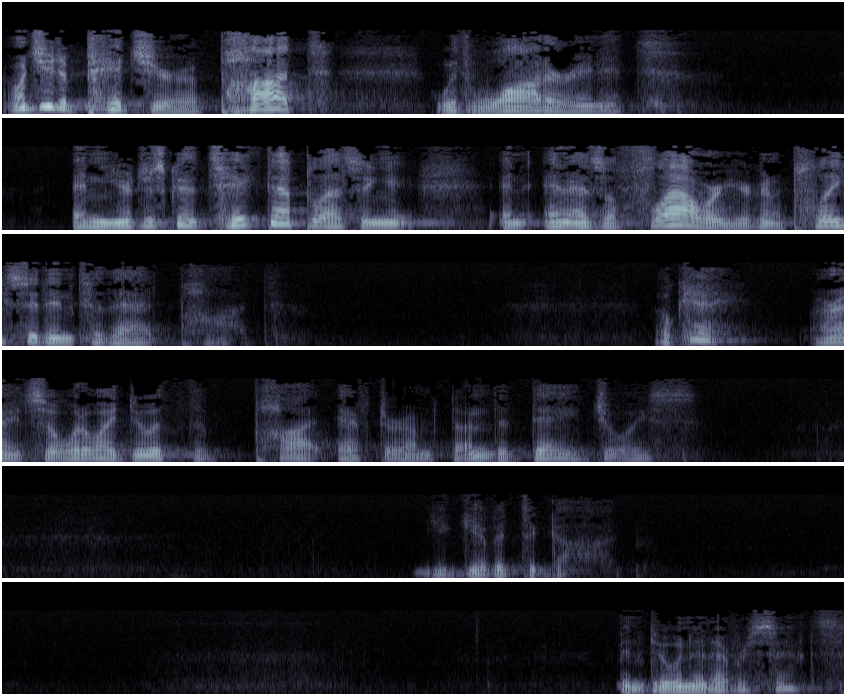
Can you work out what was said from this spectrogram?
I want you to picture a pot with water in it. And you're just going to take that blessing, and, and as a flower, you're going to place it into that pot. Okay, all right, so what do I do with the pot after I'm done today, Joyce? You give it to God. Been doing it ever since.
